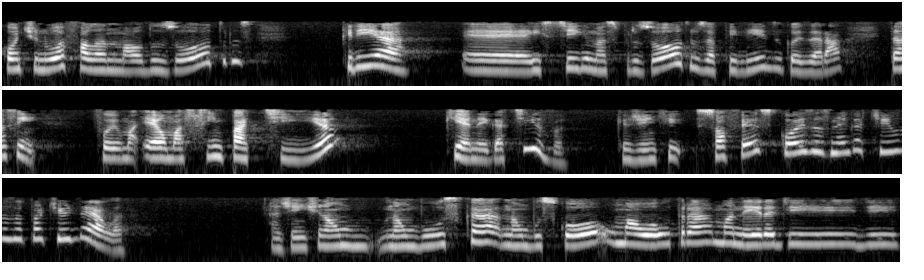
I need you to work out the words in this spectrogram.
continua falando mal dos outros, cria é, estigmas para os outros, apelidos, coisa geral. Então, assim, foi uma, é uma simpatia que é negativa, que a gente só fez coisas negativas a partir dela. A gente não, não busca, não buscou uma outra maneira de, de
